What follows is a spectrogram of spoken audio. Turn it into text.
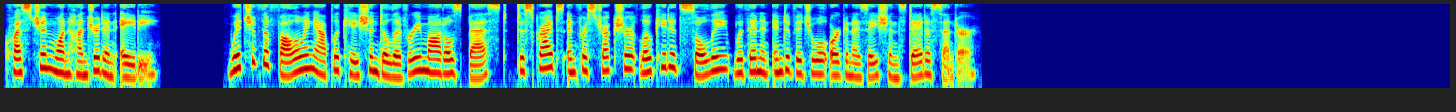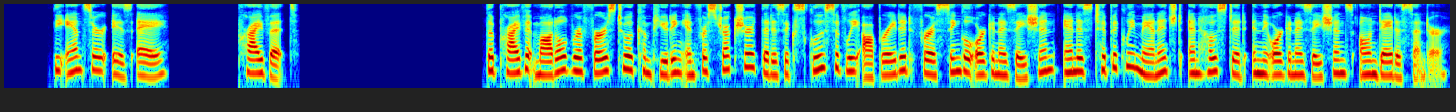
Question 180. Which of the following application delivery models best describes infrastructure located solely within an individual organization's data center? The answer is A. Private. The private model refers to a computing infrastructure that is exclusively operated for a single organization and is typically managed and hosted in the organization's own data center.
